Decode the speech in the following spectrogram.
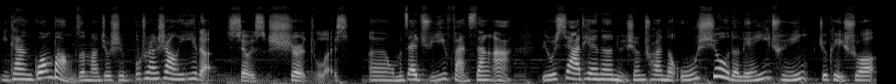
你看光膀子嘛，就是不穿上衣的，so is shirtless。 嗯，我们再举一反三啊，比如夏天呢，女生穿的无袖的连衣裙，就可以说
